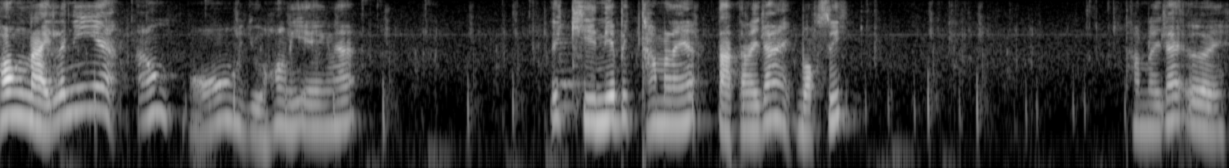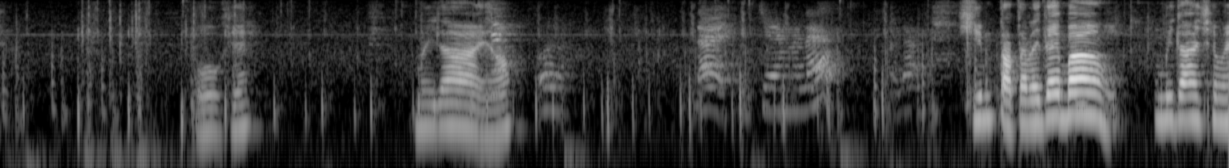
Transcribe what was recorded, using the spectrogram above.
ห้องไหนแล้วเนี่ย เอ้า อ๋อ อยู่ห้องนี้เองนะ ไอ้คีย์เนี่ยไปทำอะไรฮะตัดอะไรได้บอกสิทำอะไรได้เอ่ยโอเค ไม่ได้เนาะได้แจมาแล้วคีมตัดอะไรได้บ้าง ไม่ได้ใช่ไหม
